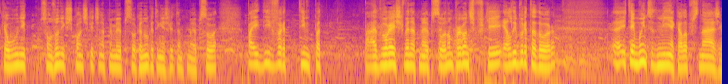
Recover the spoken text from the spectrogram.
que é o único, são os únicos contos escritos na primeira pessoa, que eu nunca tinha escrito na primeira pessoa, pá, e diverti-me, pá, adorei escrever na primeira pessoa, não me perguntes porquê, é libertador. Uh, e tem muito de mim aquela personagem,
